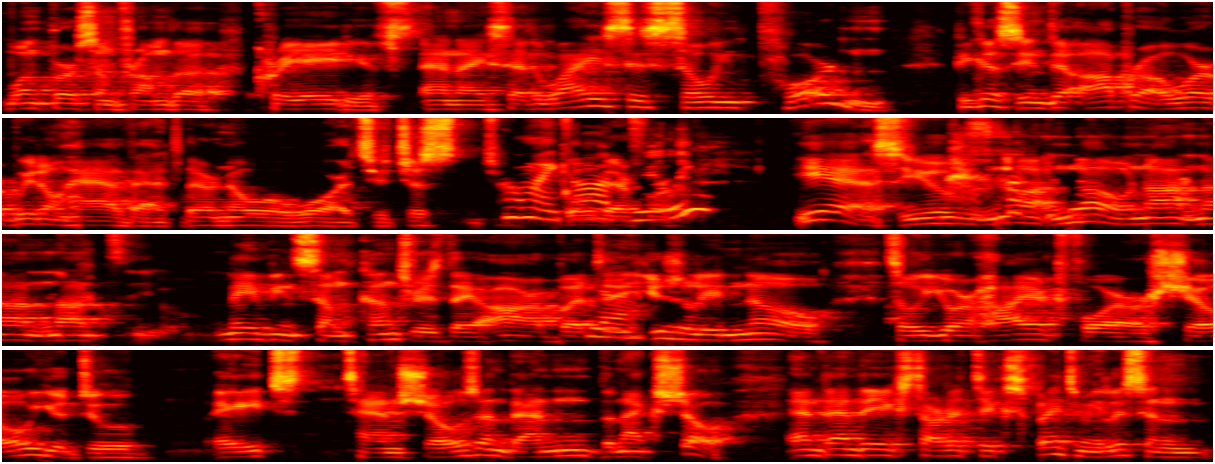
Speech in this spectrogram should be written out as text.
one person from the creatives, and I said, why is this so important? Because in the opera award, we don't have that. There are no awards. You just oh my go God, there really? Yes, you not no not not not maybe in some countries they are, but uh, yeah. usually no. So you are hired for a show, you do eight, ten shows and then the next show. And then they started to explain to me listen,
